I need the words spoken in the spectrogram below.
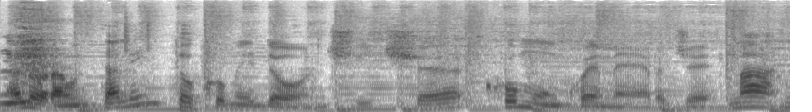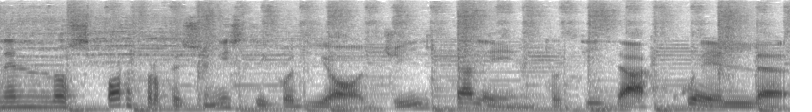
Allora, un talento come Doncic comunque emerge, ma nello sport professionistico di oggi il talento ti dà quel,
